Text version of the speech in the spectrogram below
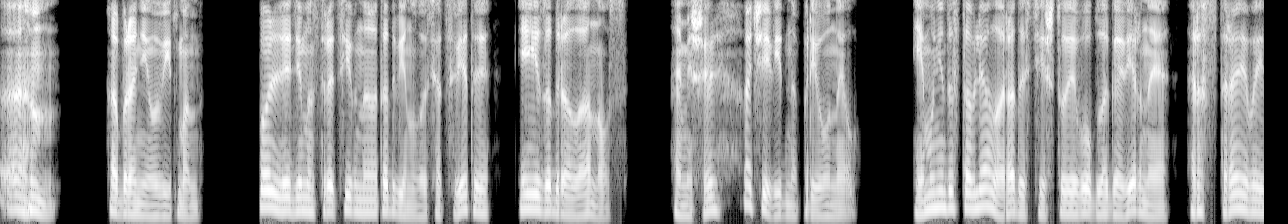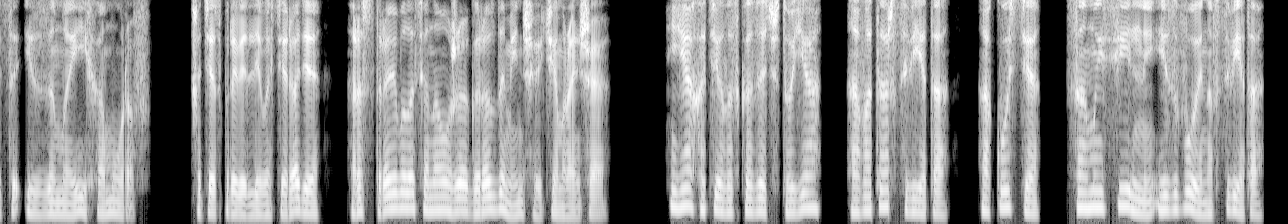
«Ахм», — обронил Витман. Полли демонстративно отодвинулась от Светы и задрала нос. А Мишель, очевидно, приуныл. Ему не доставляло радости, что его благоверная расстраивается из-за моих амуров. Хотя справедливости ради, расстраивалась она уже гораздо меньше, чем раньше. «Я хотела сказать, что я — аватар света, а Костя — самый сильный из воинов света»,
